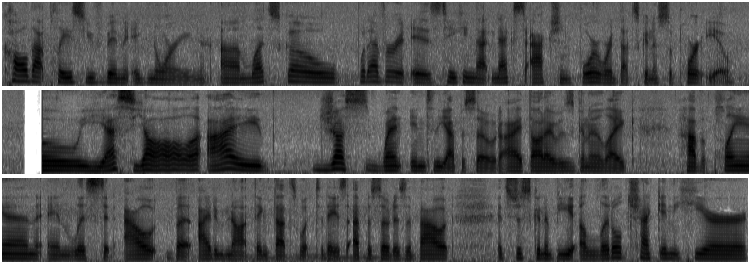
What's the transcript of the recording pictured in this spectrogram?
call that place you've been ignoring. Um, let's go whatever it is taking that next action forward that's going to support you. Oh yes y'all i just went into the episode i thought i was going to like have a plan and list it out, but I do not think that's what today's episode is about. It's just going to be a little check in here,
